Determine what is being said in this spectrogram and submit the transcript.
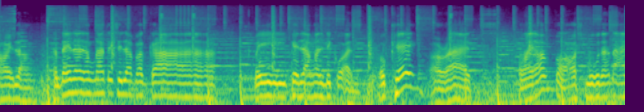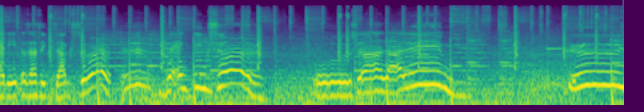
okay lang. Antayin na lang natin sila pagka may kailangan likuan. Okay? Alright. Ngayon, focus muna tayo dito sa zigzag sir. Banking sir. Uh, sa lalim. Uy.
